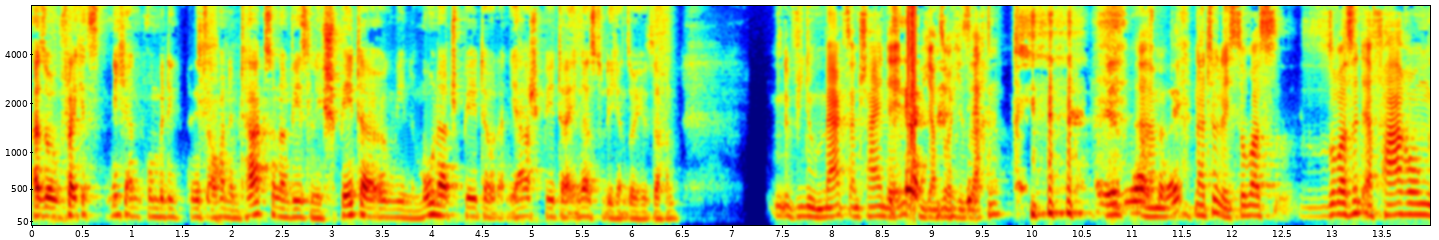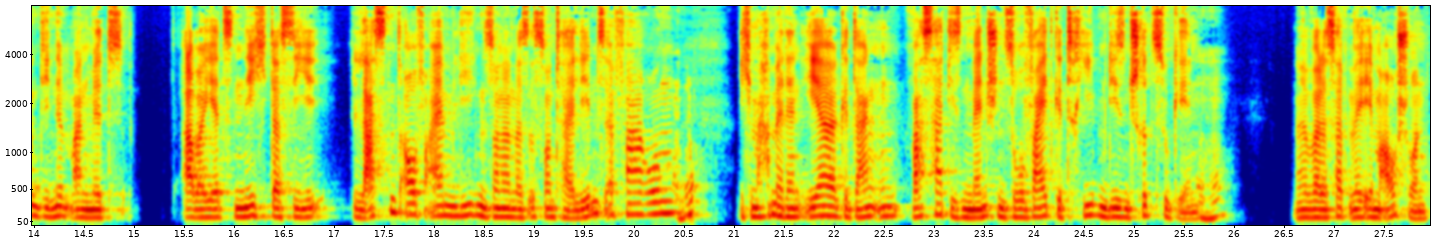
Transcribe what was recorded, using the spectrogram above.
Also vielleicht jetzt nicht an, unbedingt jetzt auch an dem Tag, sondern wesentlich später, irgendwie einen Monat später oder ein Jahr später, erinnerst du dich an solche Sachen? Wie du merkst, anscheinend erinnere ich mich an solche Sachen. ähm, natürlich, sowas, sowas sind Erfahrungen, die nimmt man mit. Aber jetzt nicht, dass sie lastend auf einem liegen, sondern das ist so ein Teil Lebenserfahrung. Mhm. Ich mache mir dann eher Gedanken, was hat diesen Menschen so weit getrieben, diesen Schritt zu gehen? Mhm. Ne, weil das hatten wir eben auch schon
